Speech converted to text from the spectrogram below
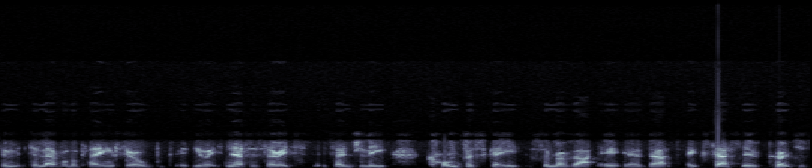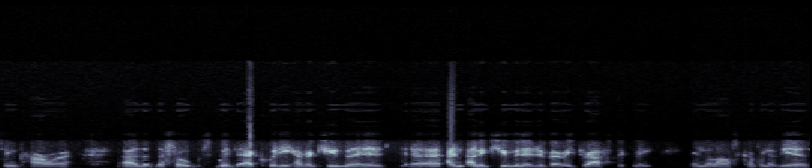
to, to, level the playing field, you know, it's necessary to essentially confiscate some of that, uh, that excessive purchasing power uh, that the folks with equity have accumulated uh, and, and, accumulated very drastically in the last couple of years.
